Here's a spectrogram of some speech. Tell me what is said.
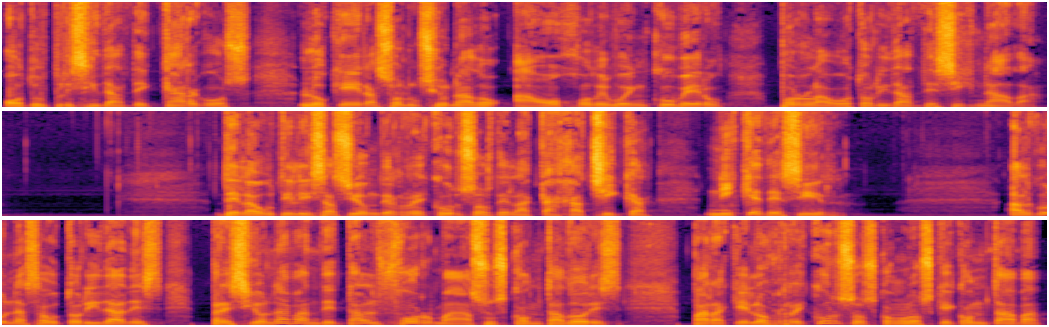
o duplicidad de cargos, lo que era solucionado a ojo de buen cubero por la autoridad designada de la utilización de recursos de la caja chica, ni qué decir. Algunas autoridades presionaban de tal forma a sus contadores para que los recursos con los que contaba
